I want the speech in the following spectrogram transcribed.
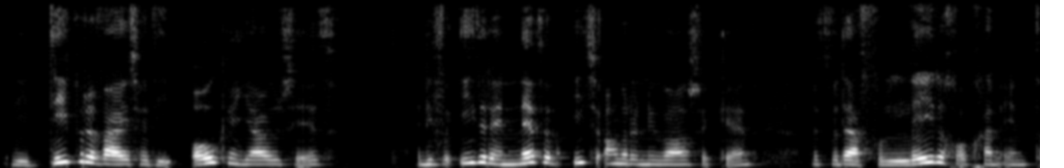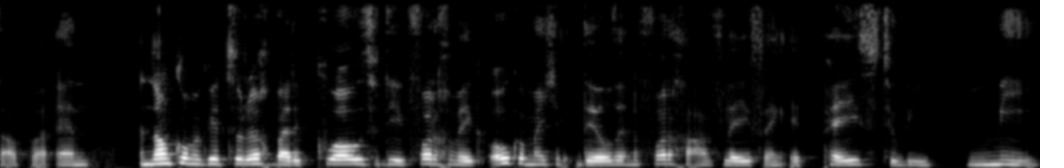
die diepere wijsheid die ook in jou zit, en die voor iedereen net een iets andere nuance kent, dat we daar volledig op gaan intappen. En, en dan kom ik weer terug bij de quote die ik vorige week ook al met je deelde in de vorige aflevering: It pays to be me.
